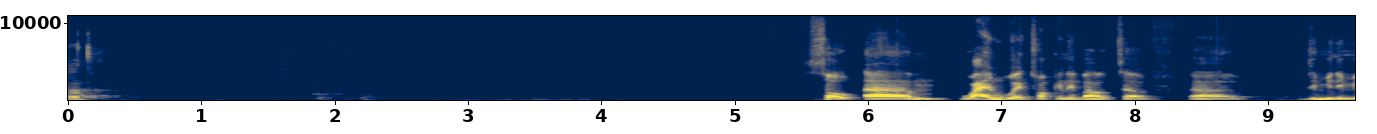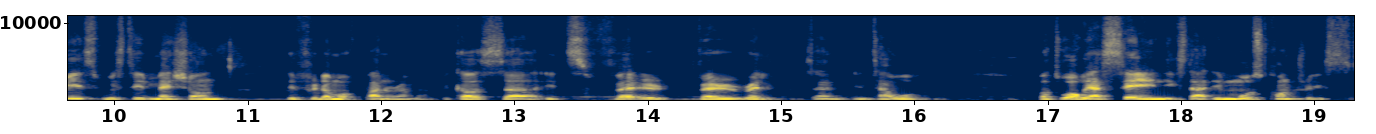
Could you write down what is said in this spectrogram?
Oh. So um, while we're talking about uh, uh, minimis, we still mentioned the freedom of panorama because uh, it's very, very relevant and interwoven. But what we are saying is that in most countries,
